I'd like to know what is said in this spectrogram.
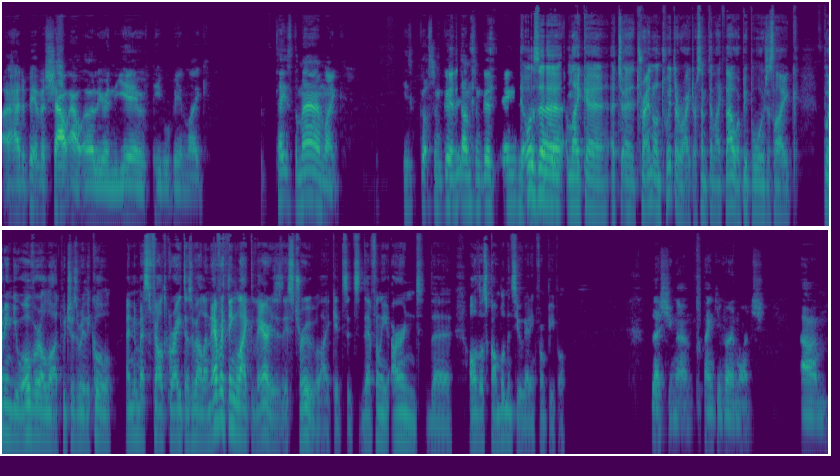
I had a bit of a shout out earlier in the year of people being like, "Tate's the man." Like, he's got some good, yeah, done some good things. There was a like a, a, a trend on Twitter, right, or something like that, where people were just like putting you over a lot, which is really cool, and it must felt great as well. And everything like there is is true. Like it's it's definitely earned the all those compliments you're getting from people. Bless you, man. Thank you very much. Um,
